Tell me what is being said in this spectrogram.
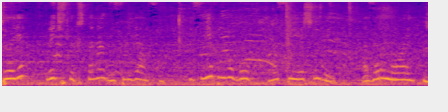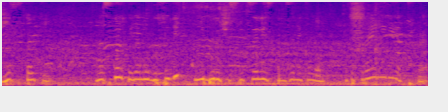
Человек в плечистых штанах засмеялся, и смех его был насмешливый, озорной, жестокий. Насколько я могу судить, не будучи специалистом, заметил он, это крайне редкое,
